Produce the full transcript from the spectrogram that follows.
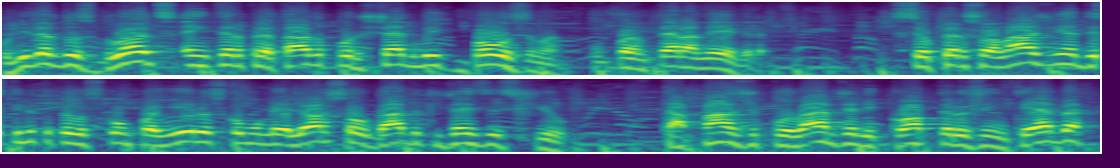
O líder dos Bloods é interpretado por Chadwick Boseman, o Pantera Negra. Seu personagem é descrito pelos companheiros como o melhor soldado que já existiu, capaz de pular de helicópteros em queda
